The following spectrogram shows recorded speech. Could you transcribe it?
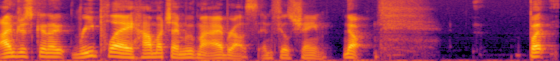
I'm just gonna replay how much I move my eyebrows and feel shame. No, but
